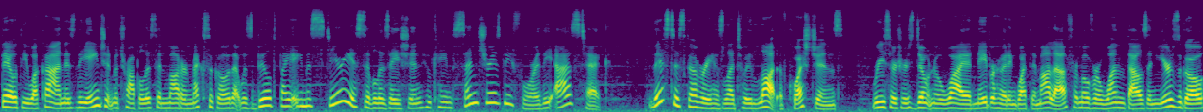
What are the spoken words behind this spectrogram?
Teotihuacan is the ancient metropolis in modern Mexico that was built by a mysterious civilization who came centuries before the Aztec. This discovery has led to a lot of questions. Researchers don't know why a neighborhood in Guatemala from over 1,000 years ago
